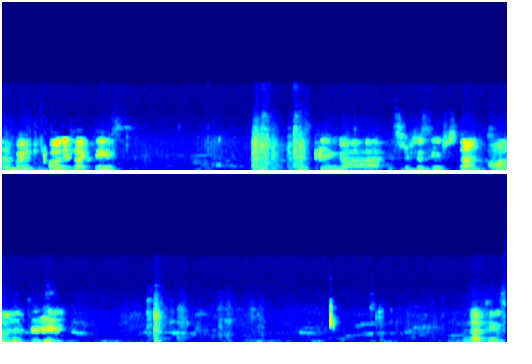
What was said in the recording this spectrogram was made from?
and I'm going to hold it like this. This thing uh, is refusing to stand on. These are things.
